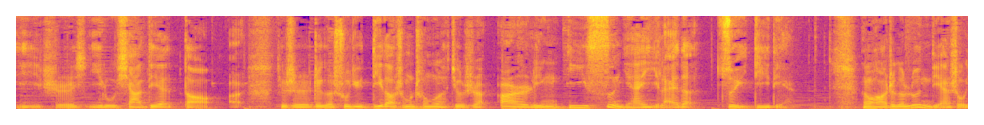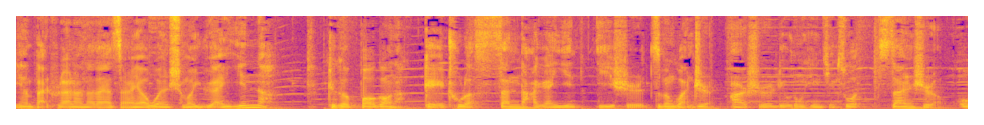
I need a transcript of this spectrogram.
一直一路下跌到二，就是这个数据低到什么程度呢？就是二零一四年以来的最低点。那么好，这个论点首先摆出来了，那大家自然要问什么原因呢？这个报告呢给出了三大原因：一是资本管制，二是流动性紧缩，三是欧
